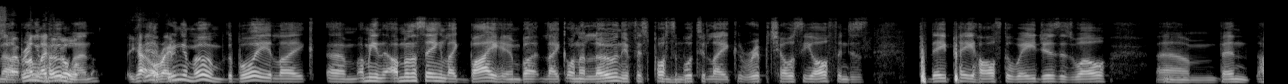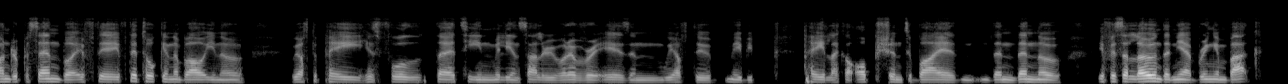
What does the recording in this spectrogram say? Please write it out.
no, bring him home, man. Yeah, yeah bring him home. The boy, like, um, I mean, I'm not saying like buy him, but like on a loan, if it's possible mm-hmm. to like rip Chelsea off and just they pay half the wages as well, mm-hmm. um, mm-hmm. then hundred percent. But if they if they're talking about, you know, we have to pay his full 13 million salary, whatever it is, and we have to maybe pay like an option to buy it, then then no. If it's a loan, then yeah, bring him back.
